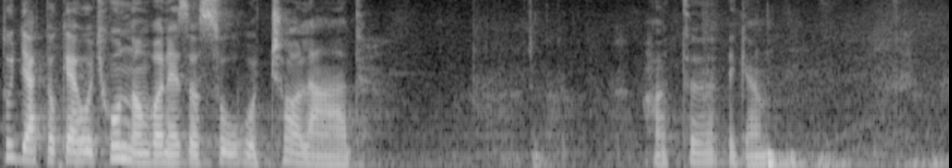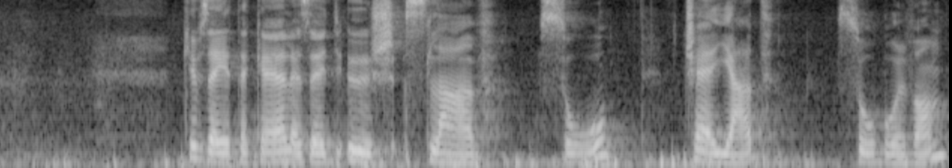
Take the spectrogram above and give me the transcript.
Tudjátok-e, hogy honnan van ez a szó, hogy család? Hát igen. Képzeljétek el, ez egy ős szláv szó, cseljad szóból van,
